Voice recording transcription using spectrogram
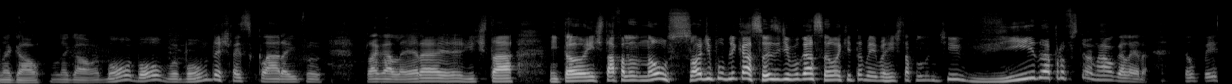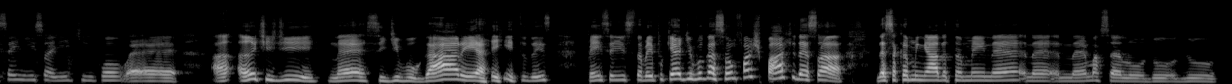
Legal, legal. É bom, é bom, é bom deixar isso claro aí pra, pra galera. A gente tá. Então a gente tá falando não só de publicações e divulgação aqui também, mas a gente tá falando de vida profissional, galera. Então pensem nisso aí, que é, antes de né, se divulgarem aí tudo isso, pensem nisso também, porque a divulgação faz parte dessa, dessa caminhada também, né, né, né Marcelo, do, do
